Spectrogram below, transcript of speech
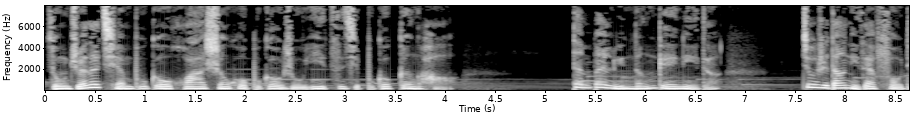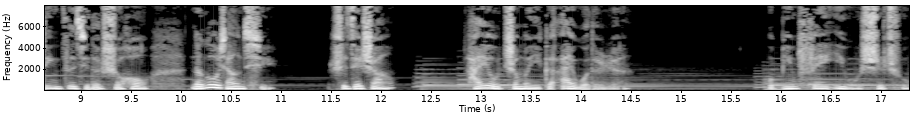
总觉得钱不够花，生活不够如意，自己不够更好。”但伴侣能给你的，就是当你在否定自己的时候，能够想起，世界上还有这么一个爱我的人。我并非一无是处。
